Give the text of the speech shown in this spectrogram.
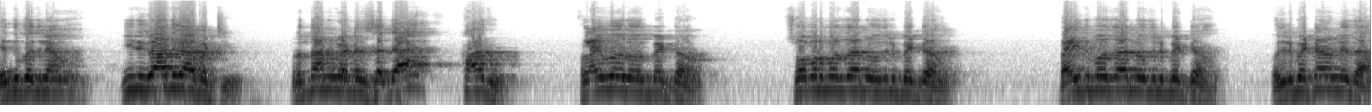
ఎందుకు వదిలాము? ఇది కాదు కాబట్టి. బృందావన్ కట్టేసదా కాదు. ఫ్లైఓవర్ వదిలిపెట్టాం. సూపర్ బజార్ని వదిలిపెట్టాం. రైతు బజార్ని వదిలిపెట్టాం. వదిలిపెట్టాం లేదా?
